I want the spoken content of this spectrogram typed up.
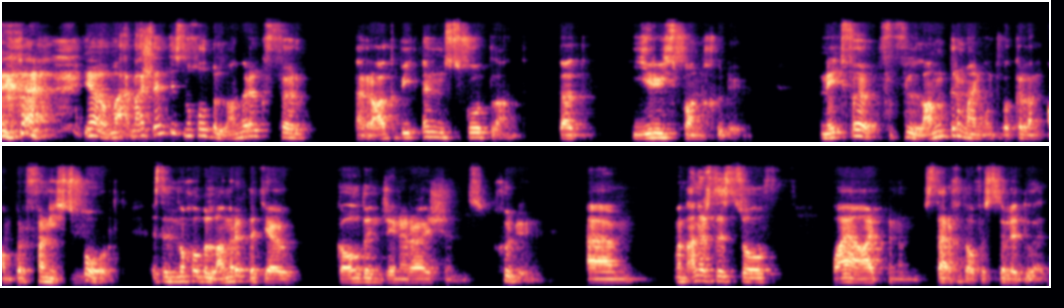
ja, maar maar ek dink dit is nogal belangrik vir rugby in Skotland dat hierdie span goed doen. Net vir vir, vir langtermynontwikkeling amper van die sport is dit nogal belangrik dat jou golden generations goed doen. Ehm um, want anders is dit so baie hype en sterf dit al vir stille dood.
